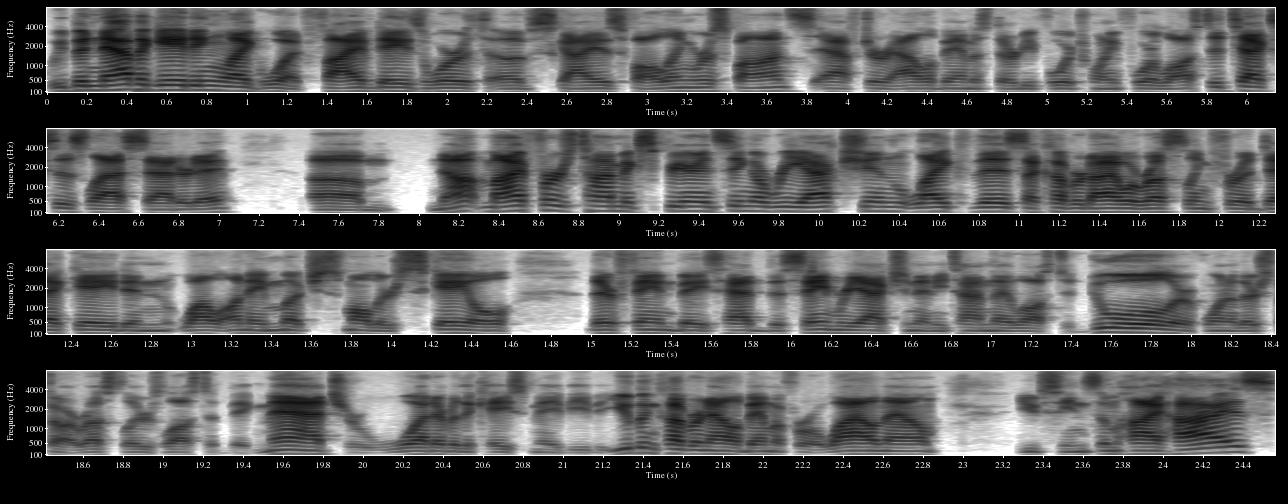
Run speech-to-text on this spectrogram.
We've been navigating like what five days worth of sky is falling response after Alabama's 34 24 loss to Texas last Saturday. Um, not my first time experiencing a reaction like this. I covered Iowa wrestling for a decade, and while on a much smaller scale, their fan base had the same reaction anytime they lost a duel or if one of their star wrestlers lost a big match or whatever the case may be. But you've been covering Alabama for a while now. You've seen some high highs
